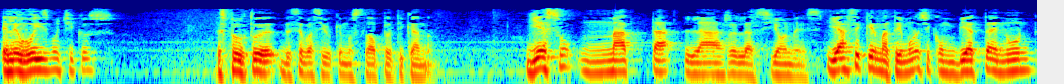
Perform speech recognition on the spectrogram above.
El egoísmo, chicos, es producto de, ese vacío que hemos estado platicando. Y eso mata las relaciones y hace que el matrimonio se convierta en un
